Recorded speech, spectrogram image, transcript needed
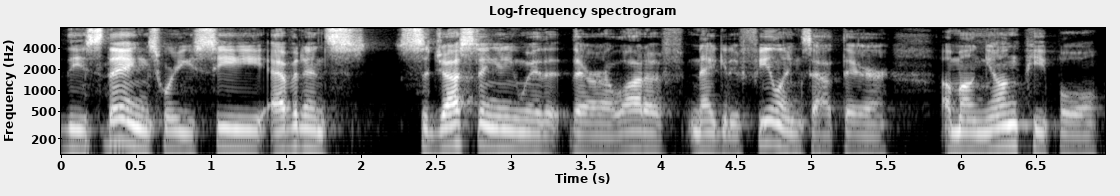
these things where you see evidence suggesting anyway that there are a lot of negative feelings out there among young people.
